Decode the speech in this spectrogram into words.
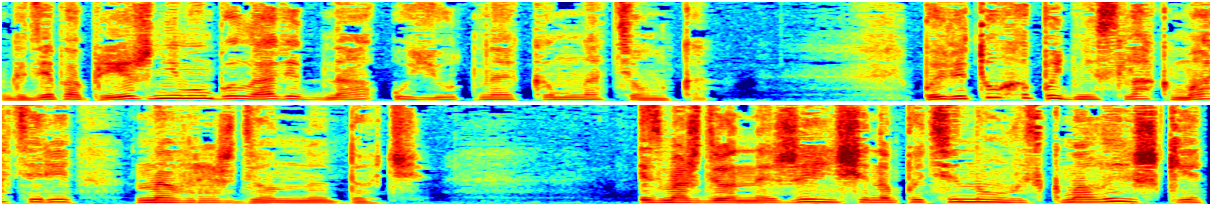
где по-прежнему была видна уютная комнатенка. Повитуха поднесла к матери новорожденную дочь. Изможденная женщина потянулась к малышке,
